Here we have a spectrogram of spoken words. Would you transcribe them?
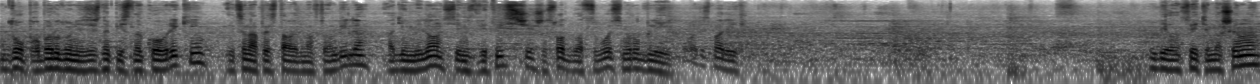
Доп. оборудования здесь написано коврики. И цена представлена автомобиля 1 миллион 72 тысячи 628 рублей. Вот и смотрите. В белом цвете машина.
